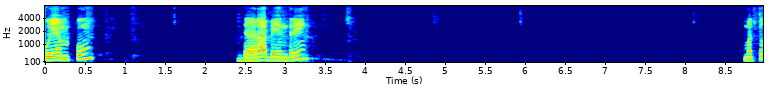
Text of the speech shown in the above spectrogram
ಕುವೆಂಪು ದ ರಾ ಬೇಂದ್ರೆ ಮತ್ತು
